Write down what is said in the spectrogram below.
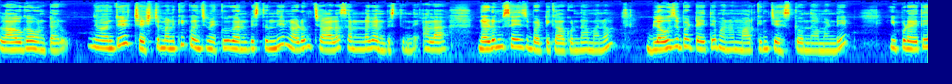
లావుగా ఉంటారు. అంటే చెస్ట్ మనకి కొంచెం ఎక్కువగా అనిపిస్తుంది నడుం చాలా సన్నగా అనిపిస్తుంది. అలా నడుం సైజు బట్టి కాకుండా మనం బ్లౌజ్ బట్టి అయితే మనం మార్కింగ్ చేసుకుందామండి. ఇప్పుడైతే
